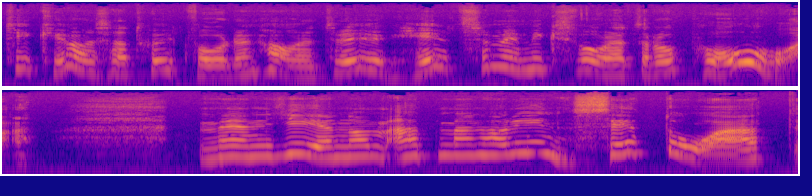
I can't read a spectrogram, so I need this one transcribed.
tycker jag att sjukvården har en tröghet som är mycket svår att rå på. Men genom att man har insett då att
